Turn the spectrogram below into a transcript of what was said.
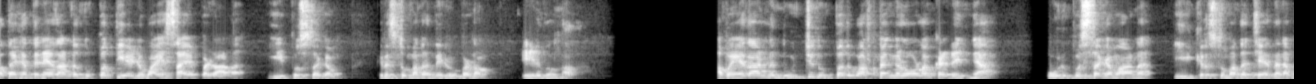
അദ്ദേഹത്തിന് ഏതാണ്ട് മുപ്പത്തിയേഴ് വയസ്സായപ്പോഴാണ് ഈ പുസ്തകം ക്രിസ്തുമത നിരൂപണം എഴുതുന്നത്. അപ്പൊ ഏതാണ്ട് നൂറ്റി മുപ്പത് വർഷങ്ങളോളം കഴിഞ്ഞ ഒരു പുസ്തകമാണ് ഈ ക്രിസ്തുമത ചേതനം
